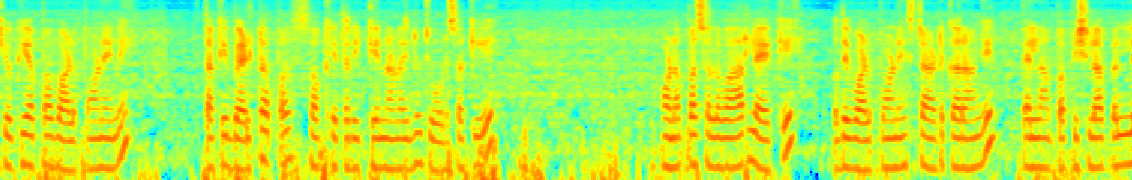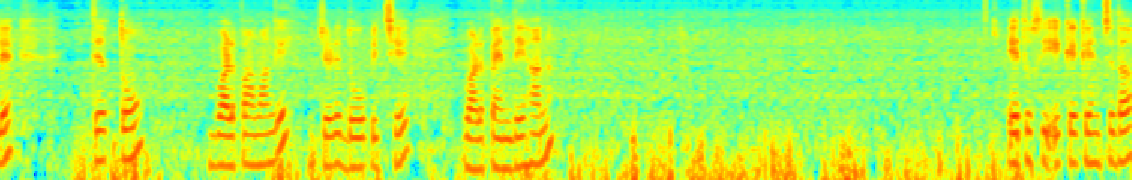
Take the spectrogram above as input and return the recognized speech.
ਕਿਉਂਕਿ ਆਪਾਂ ਵਲ ਪਾਉਣੇ ਨੇ ਤਾਂ ਕਿ ਬੈਲਟ ਆਪਾਂ ਸੌਖੇ ਤਰੀਕੇ ਨਾਲ ਇਹਨੂੰ ਜੋੜ ਸਕੀਏ। ਹੁਣ ਆਪਾਂ ਸਲਵਾਰ ਲੈ ਕੇ ਉਹਦੇ ਵਲ ਪਾਉਣੇ ਸਟਾਰਟ ਕਰਾਂਗੇ। ਪਹਿਲਾਂ ਆਪਾਂ ਪਿਛਲਾ ਪੱਲੇ ਤੇ ਤੋਂ ਵਲ ਪਾਵਾਂਗੇ, ਜਿਹੜੇ ਦੋ ਪਿੱਛੇ ਵਲ ਪੈਂਦੇ ਹਨ। ਇਹ ਤੁਸੀਂ 1-1 ਇੰਚ ਦਾ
